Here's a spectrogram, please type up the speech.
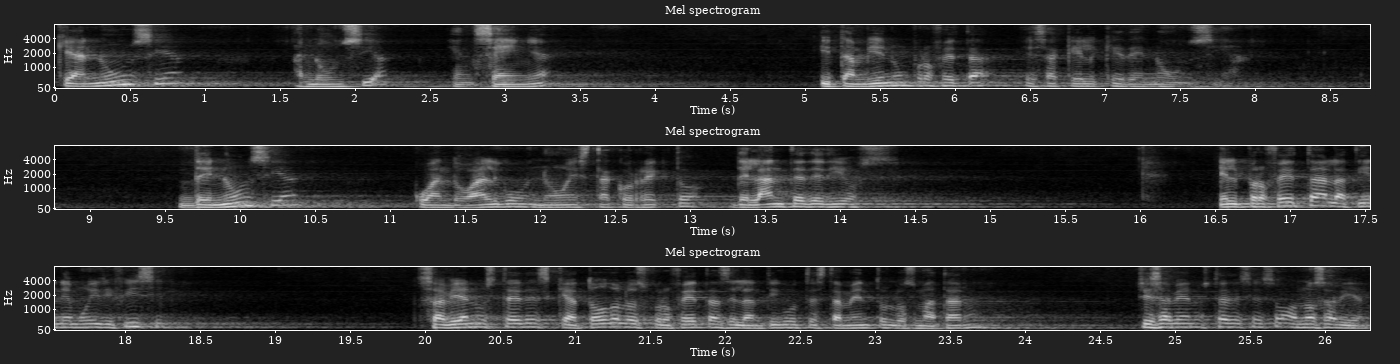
que anuncia, anuncia, enseña, y también un profeta es aquel que denuncia. Denuncia cuando algo no está correcto delante de Dios. El profeta la tiene muy difícil. ¿Sabían ustedes que a todos los profetas del Antiguo Testamento los mataron? ¿Sí sabían ustedes eso o no sabían?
